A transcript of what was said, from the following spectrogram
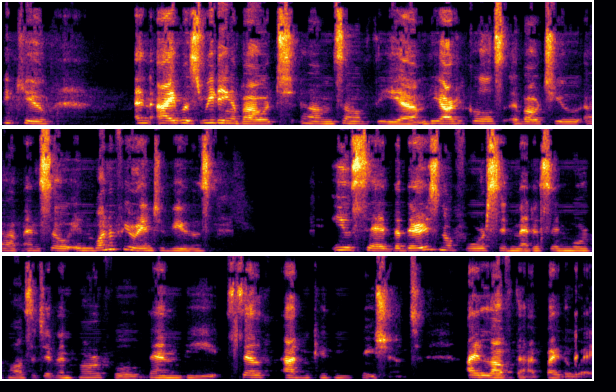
Thank you. And I was reading about um, some of the um, the articles about you, um, and so in one of your interviews, you said that there is no force in medicine more positive and powerful than the self-advocating patient. I love that, by the way.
